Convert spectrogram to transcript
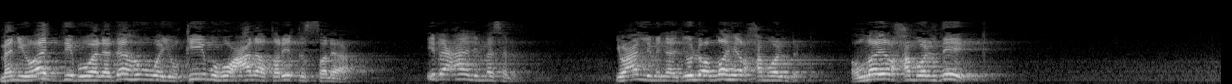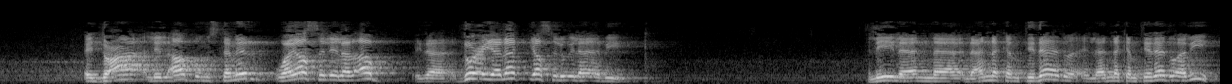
من يؤدب ولده ويقيمه على طريق الصلاة. يبقى عالم مثلا. يعلم الناس يقول له الله يرحم والدك الله يرحم والديك. الدعاء للأب مستمر ويصل إلى الأب إذا دعي لك يصل إلى أبيك. ليه؟ لأن لأنك امتداد لأنك امتداد أبيك.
